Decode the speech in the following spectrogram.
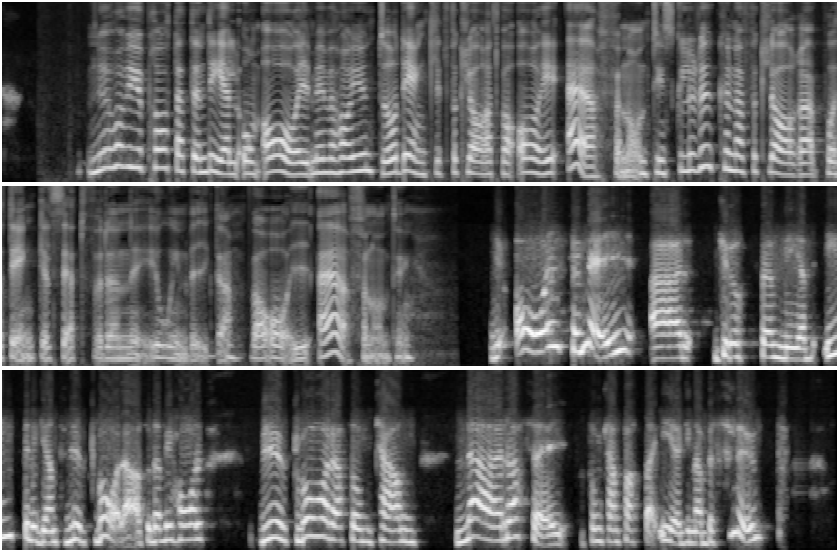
Nu har vi ju pratat en del om AI, men vi har ju inte ordentligt förklarat vad AI är för någonting. Skulle du kunna förklara på ett enkelt sätt för den oinvigda vad AI är för någonting? AI för mig är gruppen med intelligent mjukvara, alltså där vi har mjukvara som kan lära sig, som kan fatta egna beslut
